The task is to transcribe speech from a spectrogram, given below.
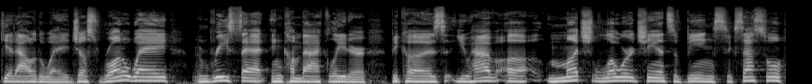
get out of the way. Just run away and reset and come back later because you have a much lower chance of being successful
